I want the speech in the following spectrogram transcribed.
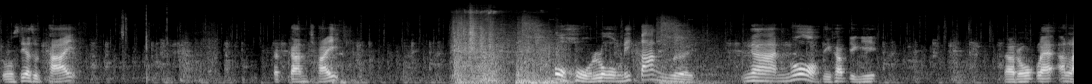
โรเซียสุดท้ายจัดการใช้ โอ้โหโลงนี่ตั้งเลย งานงอกดีครับอย่างนี้นรกและอะไร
